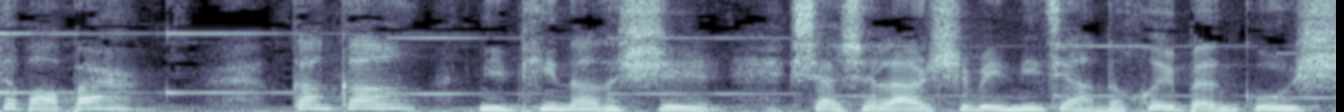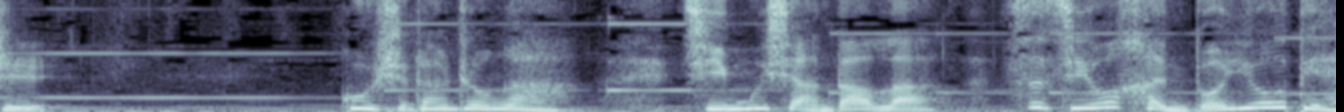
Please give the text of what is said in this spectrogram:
的宝贝儿，刚刚你听到的是小学老师为你讲的绘本故事。故事当中啊，吉姆想到了。自己有很多优点，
